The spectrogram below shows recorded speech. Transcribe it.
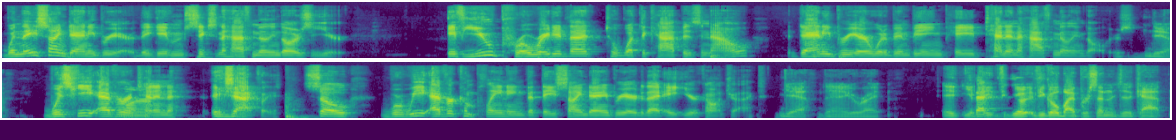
when they signed Danny Briere, they gave him six and a half million dollars a year. if you prorated that to what the cap is now, Danny Briere would have been being paid ten and a half million dollars. Yeah. Was he ever a ten and exactly? So were we ever complaining that they signed Danny Briere to that eight year contract? Yeah, yeah, you're right. It, that, if you go if you go by percentage of the cap.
